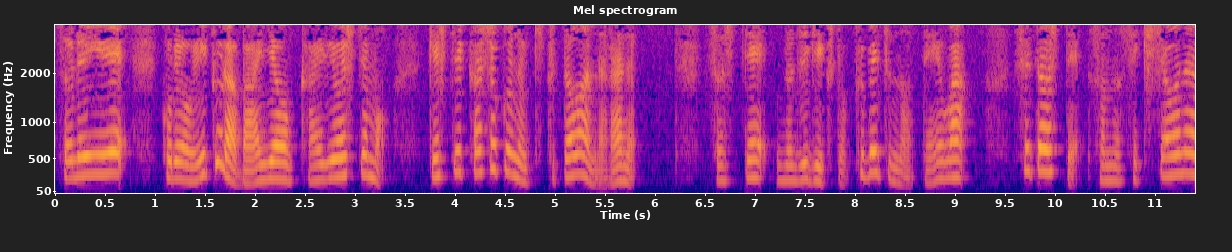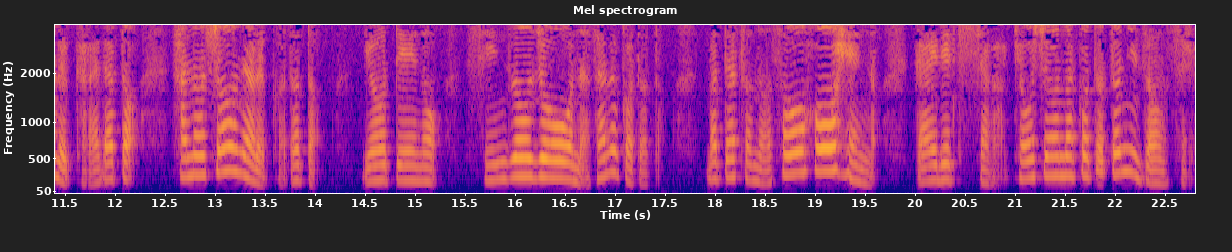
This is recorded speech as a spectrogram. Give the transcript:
それゆえ、これをいくら培養改良しても、決して家色の菊とはならぬ。そして、野地菊と区別の点は、主としてその赤小なる体と葉の小なることと、幼帝の心臓上をなさぬことと、またその双方辺の外列者が強小なこととに存する。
